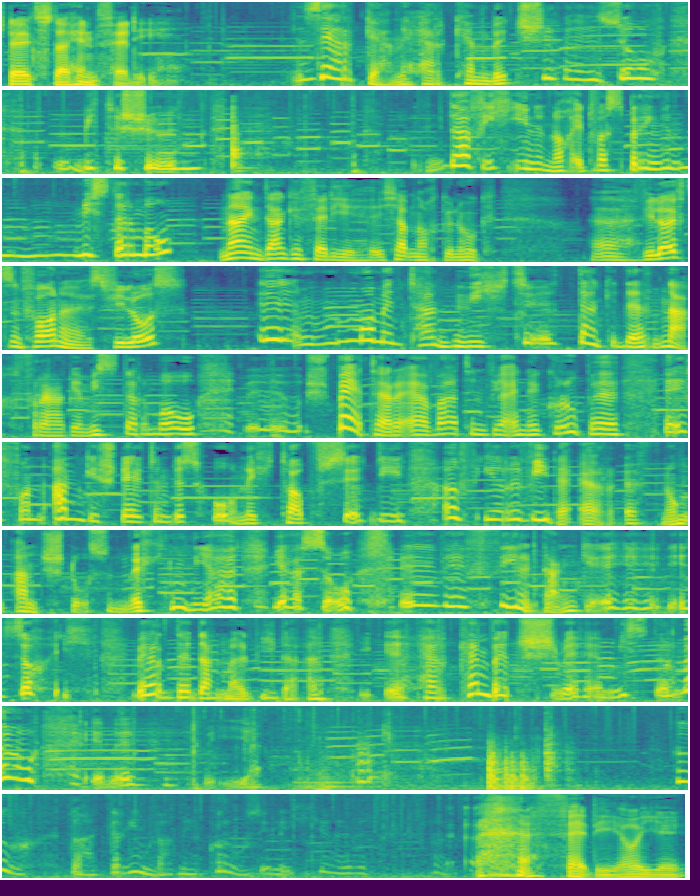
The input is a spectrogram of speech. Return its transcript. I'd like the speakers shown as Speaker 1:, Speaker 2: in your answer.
Speaker 1: Stell's dahin, Freddy.
Speaker 2: Sehr gerne, Herr Cambridge. So, bitteschön. Darf ich Ihnen noch etwas bringen, Mr. Moe?
Speaker 1: Nein, danke, Freddy. Ich hab noch genug. Äh, wie läuft's denn vorne? Ist viel los?
Speaker 2: Äh, momentan nicht. Danke der Nachfrage, Mr. Moe. Später erwarten wir eine Gruppe von Angestellten des Honigtopfs, die auf ihre Wiedereröffnung anstoßen möchten. Ja, ja, so. Vielen Dank. so, ich werde dann mal wieder. Herr Cambridge, Mr. Moe. ja. Uh, da drin war mir gruselig.
Speaker 1: Freddy, oh je.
